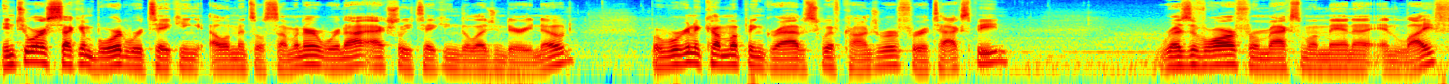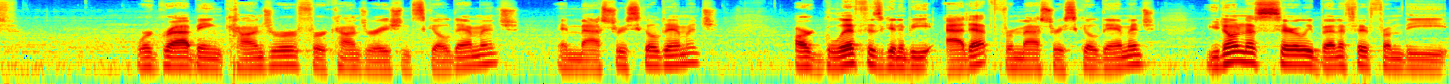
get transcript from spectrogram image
Into our second board, we're taking Elemental Summoner. We're not actually taking the Legendary Node, but we're going to come up and grab Swift Conjurer for attack speed, Reservoir for maximum mana and life. We're grabbing Conjurer for Conjuration skill damage and Mastery skill damage. Our Glyph is going to be Adept for Mastery skill damage. You don't necessarily benefit from the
